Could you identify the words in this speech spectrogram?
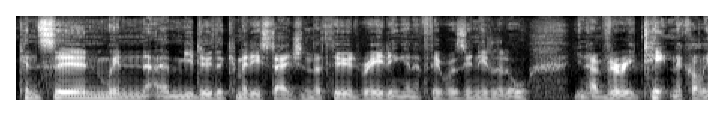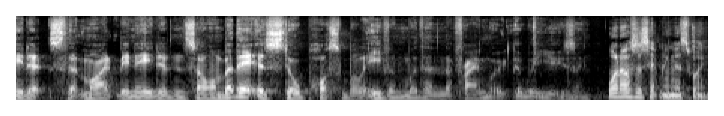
concern when um, you do the committee stage in the third reading and if there was any little, you know, very technical edits that might be needed and so on. But that is still possible even within the framework that we're using. What else is happening this week?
